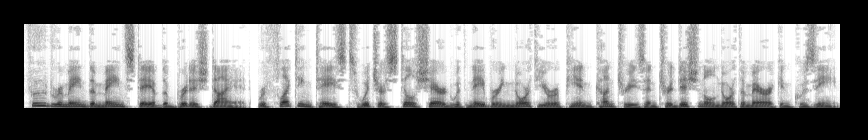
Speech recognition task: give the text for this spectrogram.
food remained the mainstay of the British diet, reflecting tastes which are still shared with neighbouring North European countries and traditional North American cuisine.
